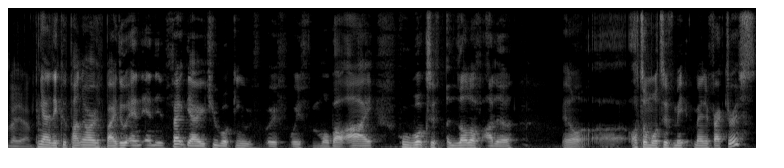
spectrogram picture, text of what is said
But yeah, yeah, they could partner up with Baidu, and, and in fact, they are actually working with with with Mobileye, who works with a lot of other, you know, uh, automotive ma- manufacturers,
